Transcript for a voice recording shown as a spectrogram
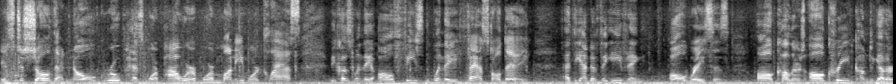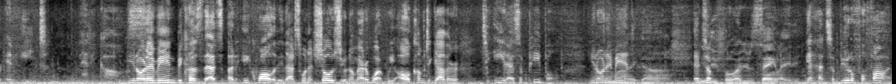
it's to show that no group has more power more money more class because when they all feast when they fast all day at the end of the evening all races all colors all creed come together and eat there it goes. You know what I mean? Because that's an equality. That's when it shows you, no matter what, we all come together to eat as a people. You know what I Oh mean? my gosh. It's a- Beautiful what you're saying, lady. Yeah, it's a beautiful thought.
